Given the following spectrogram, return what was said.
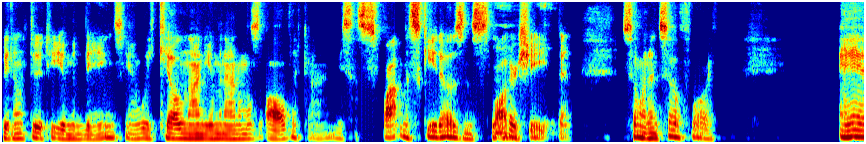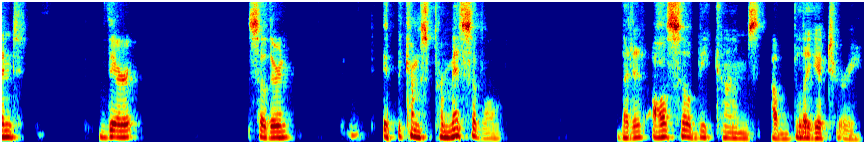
we don't do to human beings. You know, we kill non-human animals all the time. We swat mosquitoes and slaughter sheep and so on and so forth. And they're so they're it becomes permissible, but it also becomes obligatory,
